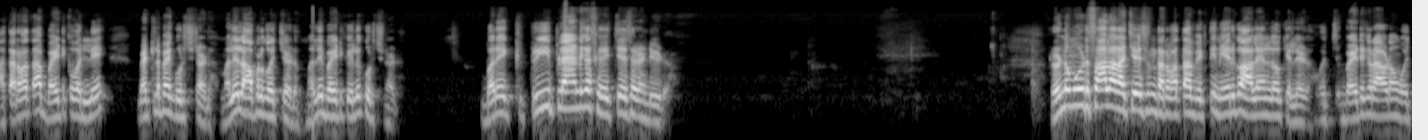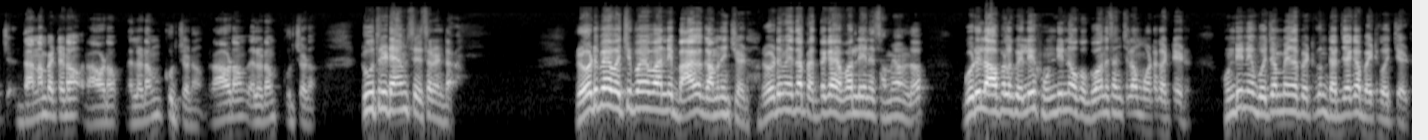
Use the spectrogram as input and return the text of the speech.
ఆ తర్వాత బయటకు వెళ్ళి మెట్లపై కూర్చున్నాడు. మళ్ళీ లోపలికి వచ్చాడు. మళ్ళీ బయటికి వెళ్ళి కూర్చున్నాడు. బరే ప్రీ ప్లాన్డ్గా స్కెచ్ చేశాడండి వీడు. రెండు మూడు సార్లు అలా చేసిన తర్వాత వ్యక్తి నేరుగా ఆలయంలోకి వెళ్ళాడు. వచ్చి బయటకు రావడం వచ్చి దండం పెట్టడం రావడం వెళ్ళడం కూర్చోడం రావడం వెళ్ళడం కూర్చోడం టూ త్రీ టైమ్స్ చేశాడంట. రోడ్డుపై వచ్చిపోయే వారిని బాగా గమనించాడు. రోడ్డు మీద పెద్దగా ఎవరు లేని సమయంలో గుడి లోపలికి వెళ్ళి హుండీని ఒక గోనె సంచిలో మూట కట్టాడు. హుండీని భుజం మీద పెట్టుకుని దర్జాగా బయటకు వచ్చాడు.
